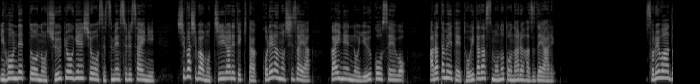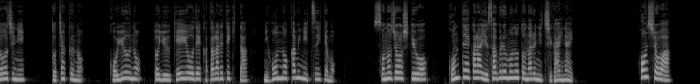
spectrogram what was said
日本列島の宗教現象を説明する際に、しばしば用いられてきたこれらの視座や概念の有効性を改めて問いただすものとなるはずである。それは同時に、土着の固有のという形容で語られてきた日本の神についても、その常識を根底から揺さぶるものとなるに違いない。本書は、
